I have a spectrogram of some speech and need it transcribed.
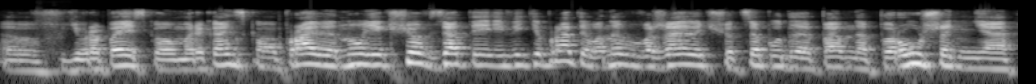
в європейському, американському праві. Ну, якщо взяти і відібрати, вони вважають, що це буде певне порушення.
